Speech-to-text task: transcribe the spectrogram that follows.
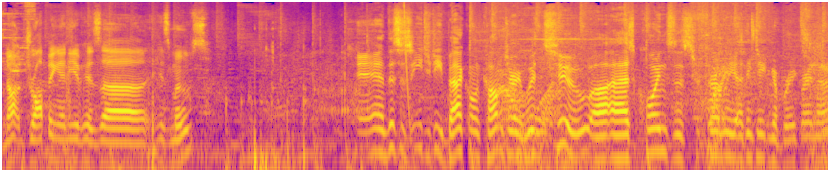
not dropping any of his uh, his moves. And this is EGG back on commentary with two, uh, as Coins is currently, I think, taking a break right now.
